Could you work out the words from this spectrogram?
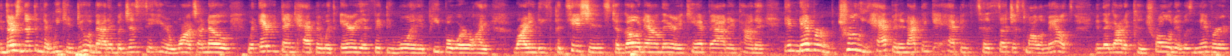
and there's nothing that we can do about it but just sit here and watch. I know when everything happened with Area 51 and people were like writing these petitions to go down there and camp out and kind of, it never truly happened, and I think it happened to such a small amount and they got it controlled. It was never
